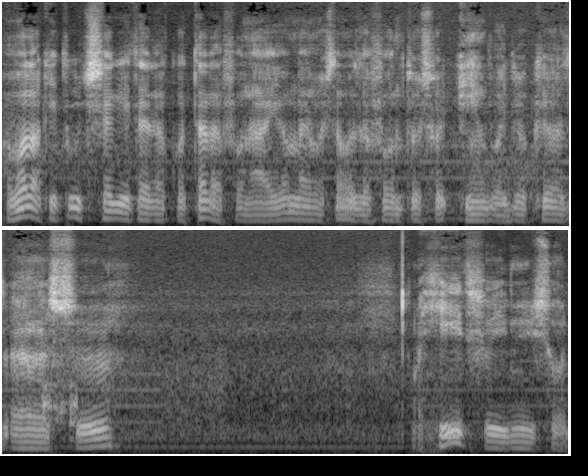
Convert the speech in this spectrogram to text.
Ha valaki tud segíteni, akkor telefonáljon, mert most nem az a fontos, hogy én vagyok-e az első. A hétfői műsor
